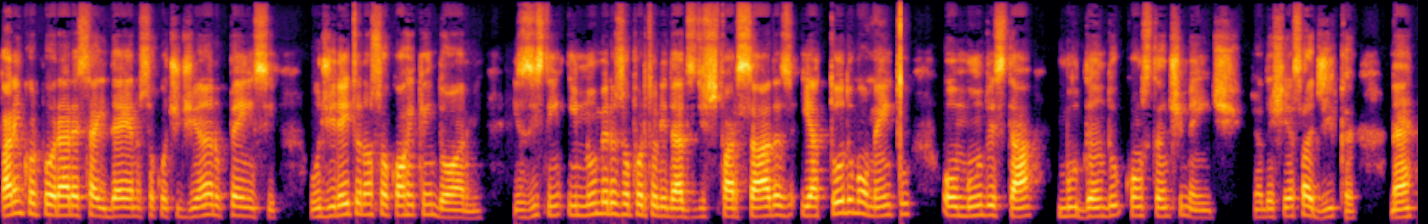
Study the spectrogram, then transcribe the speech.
para incorporar essa ideia no seu cotidiano, pense o direito não socorre quem dorme. Existem inúmeras oportunidades disfarçadas e a todo momento o mundo está mudando constantemente. Já deixei essa dica, né?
